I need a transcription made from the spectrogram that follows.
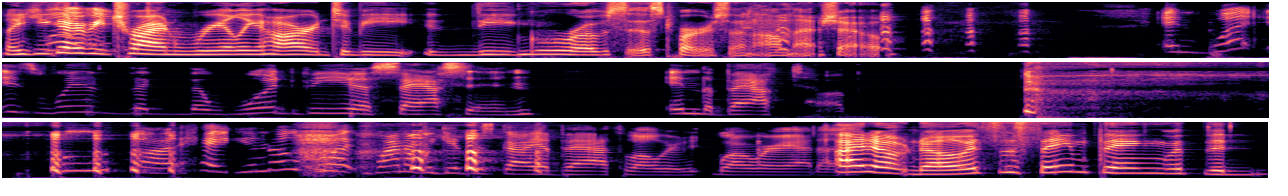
Like you got to be trying really hard to be the grossest person on that show. And what is with the the would be assassin in the bathtub? Who thought, hey, you know what? Why don't we give this guy a bath while we're while we're at it? I don't know. It's the same thing with the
